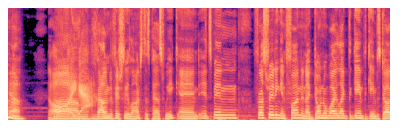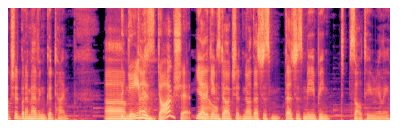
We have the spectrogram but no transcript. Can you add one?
yeah Oh Um, yeah. Valorant officially launched this past week, and it's been frustrating and fun. And I don't know why I like the game. The game's dog shit, but I'm having a good time. The Um, game th- is dog shit. yeah, the now. game's dog shit. No, that's just that's just me being salty, really,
